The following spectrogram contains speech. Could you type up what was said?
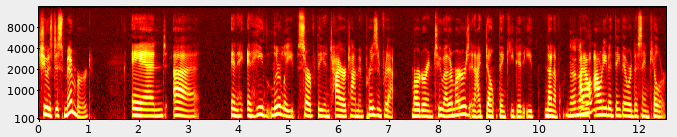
She was dismembered, and uh, and he- and he literally served the entire time in prison for that murder and two other murders. And I don't think he did e- none of them. None of I don't. them? I don't even think they were the same killer.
